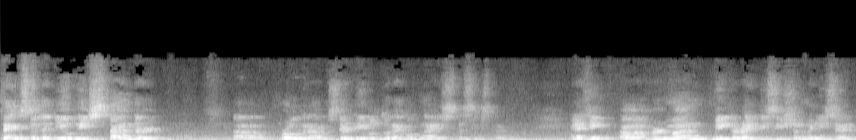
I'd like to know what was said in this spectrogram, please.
thanks to the DOH standard uh, programs, they're able to recognize the system. And I think uh, Herman made the right decision when he said,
